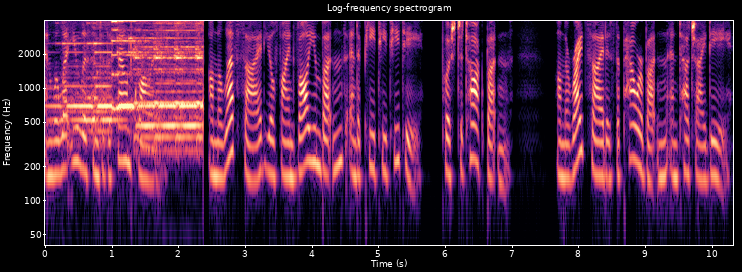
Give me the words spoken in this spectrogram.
and will let you listen to the sound quality. On the left side, you'll find volume buttons and a PTT, push to talk button. On the right side is the power button and touch ID.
